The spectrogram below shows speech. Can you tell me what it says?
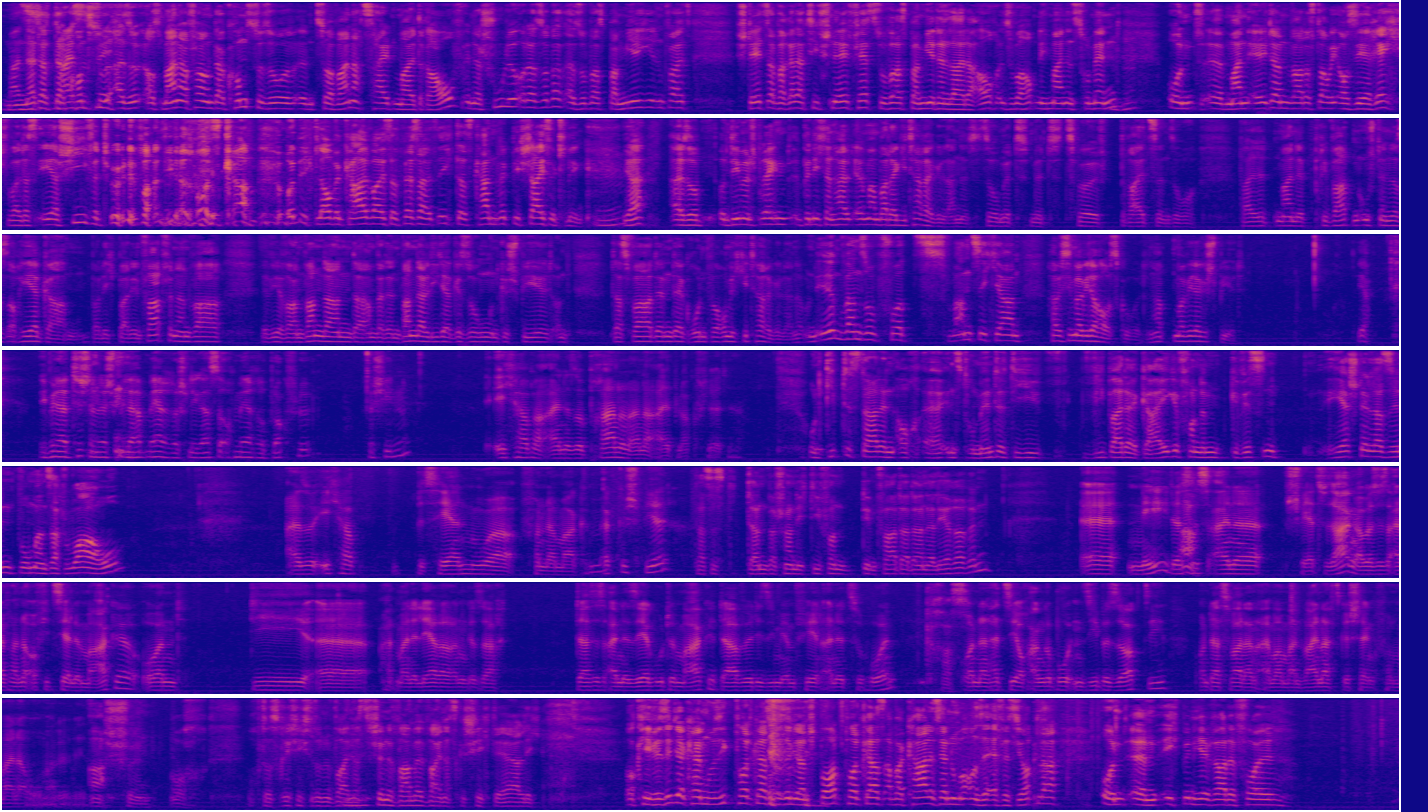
Meistens- Na, das, da meistens kommst du, also aus meiner Erfahrung, da kommst du so äh, zur Weihnachtszeit mal drauf in der Schule oder sowas. Also was bei mir jedenfalls, stellst aber relativ schnell fest, so war es bei mir dann leider auch, ist überhaupt nicht mein Instrument. Mhm. Und äh, meinen Eltern war das, glaube ich, auch sehr recht, weil das eher schiefe Töne waren, die da rauskamen. Und ich glaube, Karl weiß das besser als ich, das kann wirklich scheiße klingen. Mhm. Ja, also, und dementsprechend bin ich dann halt irgendwann bei der Gitarre gelandet, so mit, mit 12, 13 so. Weil meine privaten Umstände das auch hergaben. Weil ich bei den Pfadfindern war, wir waren wandern, da haben wir dann Wanderlieder gesungen und gespielt und das war dann der Grund, warum ich Gitarre gelernt habe. Und irgendwann so vor 20 Jahren habe ich sie mal wieder rausgeholt und habe mal wieder gespielt. Ja. Ich bin ja Tischtennisspieler, habe mehrere Schläge. Hast du auch mehrere Blockflöten? Verschiedene? Ich habe eine Sopran- und eine Altblockflöte. Und gibt es da denn auch äh, Instrumente, die wie bei der Geige von einem gewissen Hersteller sind, wo man sagt, wow, Also ich habe bisher nur von der Marke Möck gespielt. das ist dann wahrscheinlich die von dem Vater deiner Lehrerin? Äh, nee, das Ah. ist eine, schwer zu sagen, aber es ist einfach eine offizielle Marke und die äh, hat meine Lehrerin gesagt, das ist eine sehr gute Marke, da würde sie mir empfehlen, eine zu holen. Krass. Und dann hat sie auch angeboten, sie besorgt sie. Und das war dann einmal mein Weihnachtsgeschenk von meiner Oma gewesen. Ach, schön. Och, och das ist richtig so eine Weihnachts schöne warme Weihnachtsgeschichte, herrlich. Okay, wir sind ja kein Musikpodcast, wir sind ja ein Sportpodcast, aber Karl ist ja nun mal unser FSJler und ähm, ich bin hier gerade voll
